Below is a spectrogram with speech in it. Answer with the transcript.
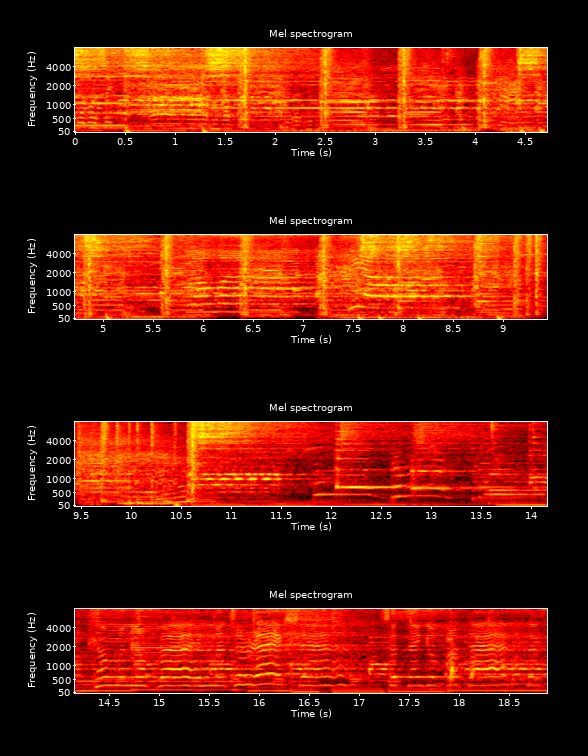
terima kasih. My direction. So thank you for that. That's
